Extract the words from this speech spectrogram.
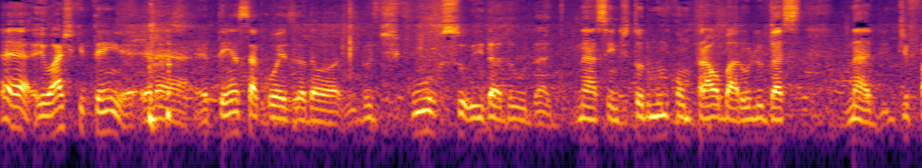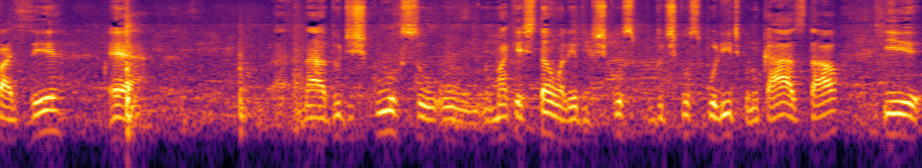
É, eu acho que tem, é, né, tem essa coisa do, do discurso e da, do, da, né, assim, de todo mundo comprar o barulho das, né, de fazer é, na, do discurso uma questão ali do discurso do discurso político no caso tal e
